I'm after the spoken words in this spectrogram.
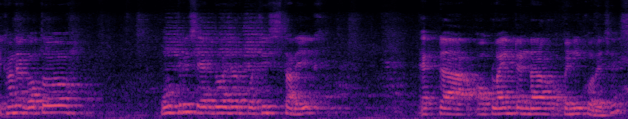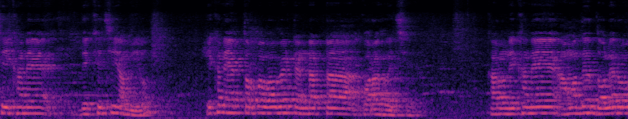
এখানে গত উনত্রিশ এক দু হাজার পঁচিশ তারিখ একটা অফলাইন টেন্ডার ওপেনিং করেছে। সেইখানে দেখেছি আমিও। এখানে একতরফাভাবে টেন্ডারটা করা হয়েছে। কারণ এখানে আমাদের দলেরও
